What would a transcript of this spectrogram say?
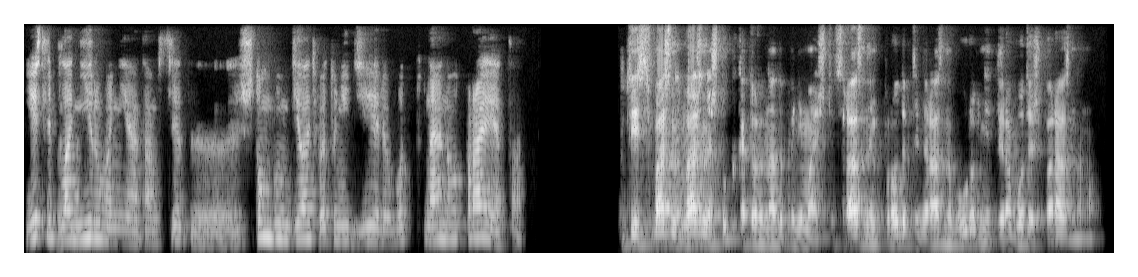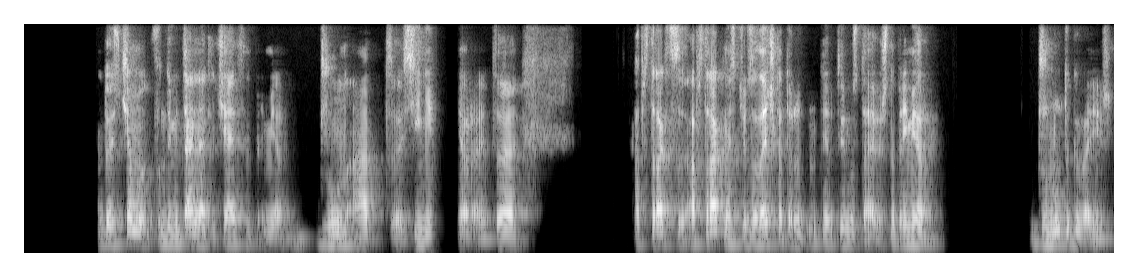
есть ли планирование, там, след, э, что мы будем делать в эту неделю. Вот, наверное, вот про это. Тут есть важная, важная штука, которую надо понимать, что с разными продуктами разного уровня ты работаешь по-разному. Ну, то есть чем фундаментально отличается, например, Джун от Senior? Это абстракт, абстрактностью задач, которые ты, ты ему ставишь. Например, Джуну ты говоришь,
